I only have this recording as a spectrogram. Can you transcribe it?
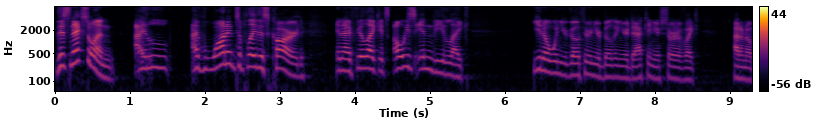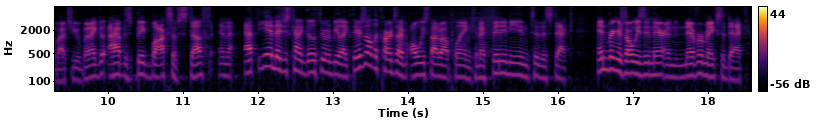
This next one, I l- I've wanted to play this card, and I feel like it's always in the like you know, when you go through and you're building your deck and you're sort of like, I don't know about you, but I, go, I have this big box of stuff. And at the end, I just kind of go through and be like, there's all the cards I've always thought about playing. Can I fit any into this deck? Endbringer's always in there and it never makes a deck.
